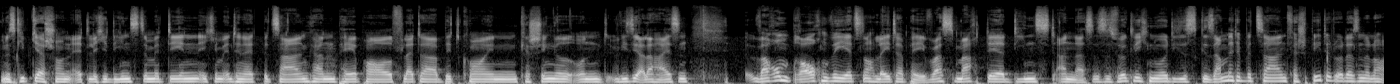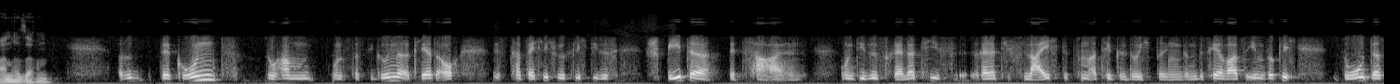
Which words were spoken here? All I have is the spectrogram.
Und es gibt ja schon etliche Dienste, mit denen ich im Internet bezahlen kann. PayPal, Flatter, Bitcoin, Cashingle und wie sie alle heißen. Warum brauchen wir jetzt noch LaterPay? Was macht der Dienst anders? Ist es wirklich nur dieses gesammelte Bezahlen verspätet oder sind da noch andere Sachen? Also der Grund, so haben uns das die Gründer erklärt auch, ist tatsächlich wirklich dieses später bezahlen und dieses relativ, relativ leichte zum Artikel durchdringen. Denn bisher war es eben wirklich so, dass,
